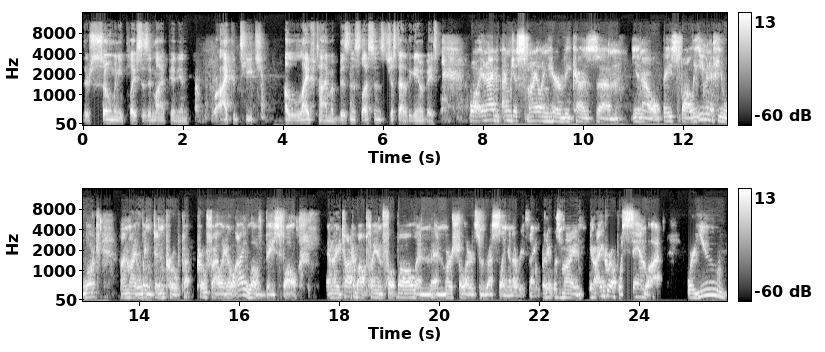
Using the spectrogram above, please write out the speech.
there's so many places in my opinion where i could teach a lifetime of business lessons just out of the game of baseball. Well, and I'm I'm just smiling here because um, you know baseball. Even if you look on my LinkedIn pro- profile, I go, I love baseball, and I talk about playing football and and martial arts and wrestling and everything. But it was my you know I grew up with Sandlot, where you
